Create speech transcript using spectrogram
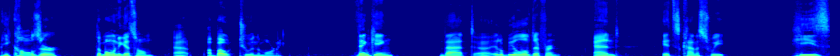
He calls her the moment he gets home at about two in the morning, thinking that uh, it'll be a little different, and it's kind of sweet. He's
